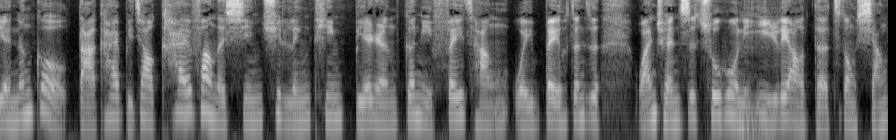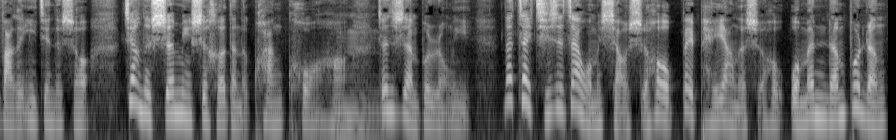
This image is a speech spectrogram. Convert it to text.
也能够打开比较开放的心，去聆听别人跟你非常违背，甚至完全是出乎你意料的这种想法跟意见的时候，这样的生命是何等的宽阔哈！真是很不容易。那在其实，在我们小时候被培养的时候，我们能不能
